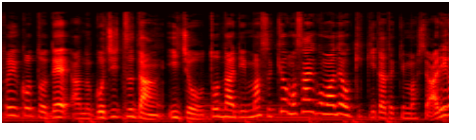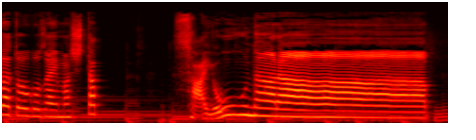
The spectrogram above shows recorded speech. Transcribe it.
ということで、あの、後日談以上となります。今日も最後までお聴きいただきましてありがとうございました。さようなら。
